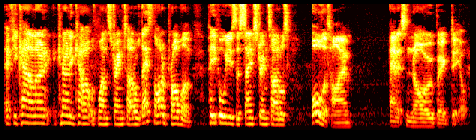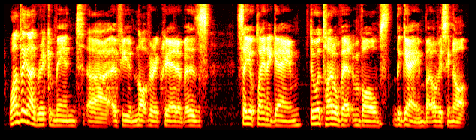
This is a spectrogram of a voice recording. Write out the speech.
if you can't only, can only come up with one stream title that's not a problem people use the same stream titles all the time and it's no big deal One thing I'd recommend uh, if you're not very creative is, say you're playing a game, do a title that involves the game, but obviously not.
